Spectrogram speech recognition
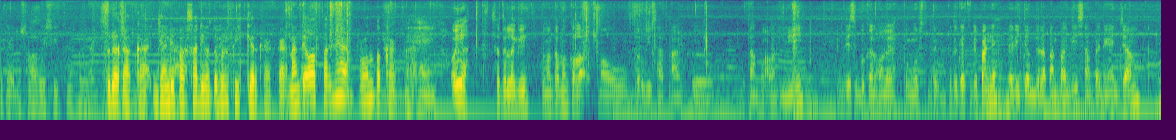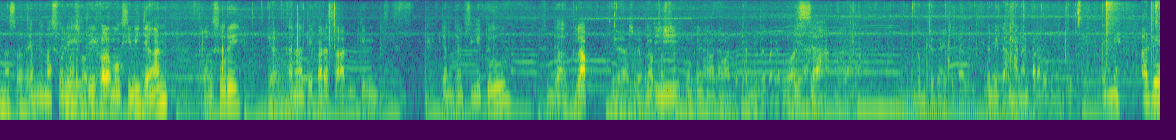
kayak di Sulawesi itu kayak Sudah kakak, jangan Ya, dipaksa dia untuk berpikir kakak. Nanti otaknya rontok kakak. Oh iya, satu lagi teman-teman kalau mau berwisata ke hutan pelawan ini ini disebutkan oleh pengurus petugas di depan ya dari jam 8 pagi sampai dengan jam Lima sore. jam 5 sore. Jadi kalau mau sini jangan terlalu sore. Ya. Karena nanti pada saat mungkin jam-jam segitu sudah gelap ya sudah gelap Jadi- terus mungkin hewan-hewan hutan juga pada keluar bisa. ya untuk mencegah itu kali demi keamanan para pengunjung Ini ada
